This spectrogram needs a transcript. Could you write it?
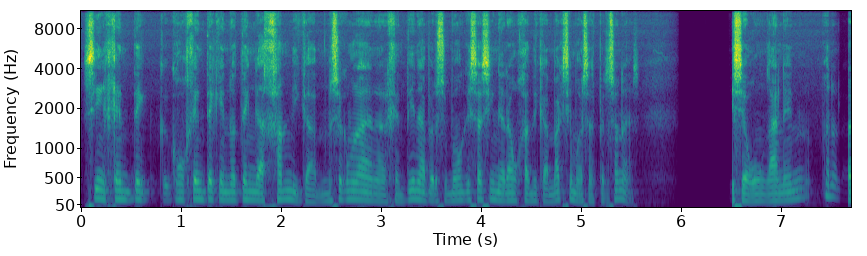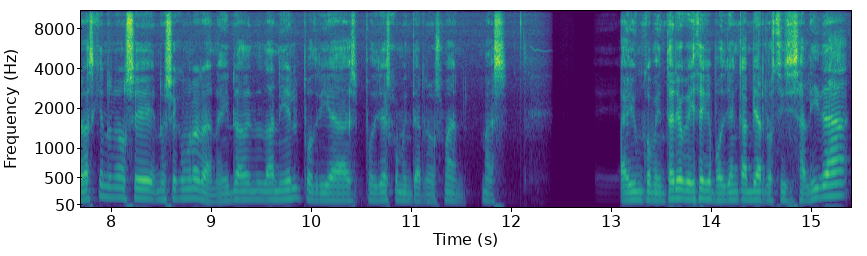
sin gente, con gente que no tenga handicap? No sé cómo lo harán en Argentina, pero supongo que se asignará un handicap máximo a esas personas. Y según ganen, bueno, la verdad es que no, sé, no sé cómo lo harán. Ahí, Daniel, podrías, podrías comentarnos más. Hay un comentario que dice que podrían cambiar los tis de salida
